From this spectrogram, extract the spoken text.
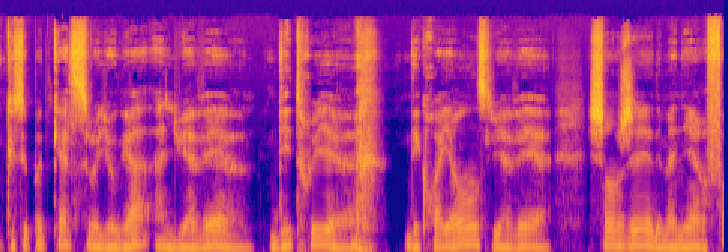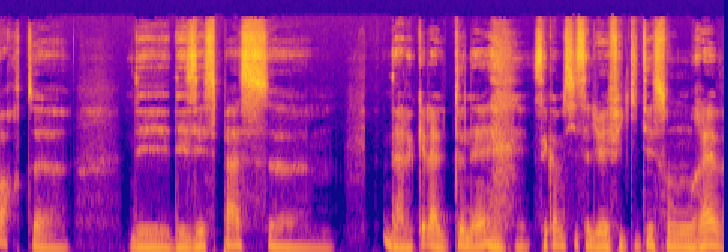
et que ce podcast sur le yoga, elle lui avait détruit des croyances, lui avait changé de manière forte des, des, espaces dans lesquels elle tenait. C'est comme si ça lui avait fait quitter son rêve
